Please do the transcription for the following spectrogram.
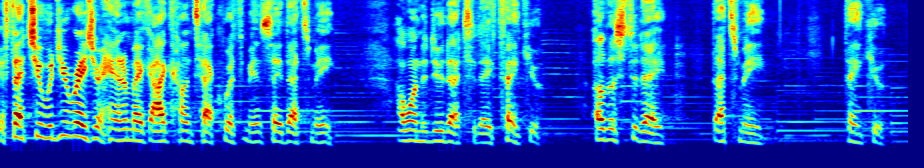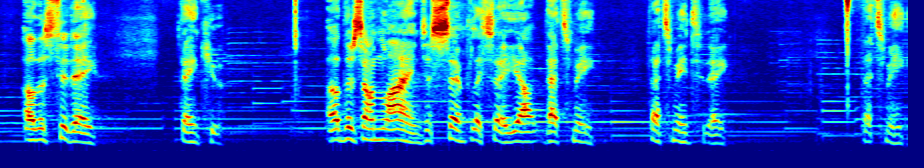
If that's you, would you raise your hand and make eye contact with me and say, That's me? I want to do that today. Thank you. Others today, that's me. Thank you. Others today, thank you. Others online, just simply say, Yeah, that's me. That's me today. That's me.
